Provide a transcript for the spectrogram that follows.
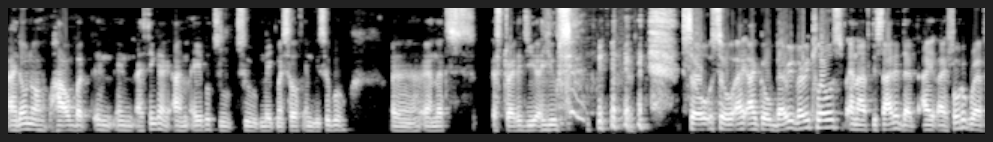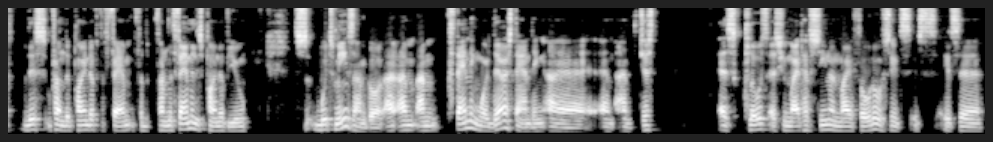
I don't know how, but in, in I think I, am able to to make myself invisible, uh, and that's a strategy I use. so so I, I, go very very close, and I've decided that I, I photograph this from the point of the fam from the family's point of view, so, which means I'm going I, am I'm, I'm standing where they're standing, uh, and I'm just as close as you might have seen on my photos. It's it's it's a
